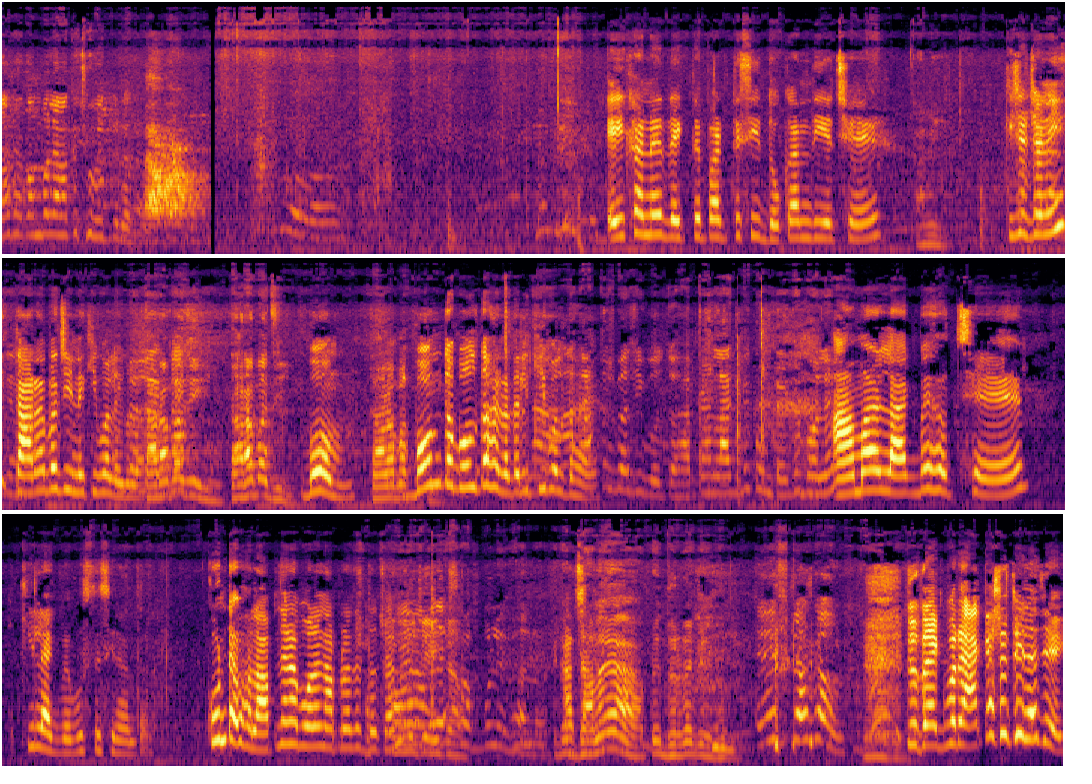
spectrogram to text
কথা কম বলে আমাকে ছবি তুলে দাও এইখানে দেখতে পারতেছি দোকান দিয়েছে আমি কিসের জানি? তারাবাজি না কি বলে এগুলো? তারাবাজি তারাবাজি। বোম। তারাবাজি। বোম তো বলতে হয় না তাহলে কি বলতে হয়? আতশবাজি বলতে হয়। আপনার লাগবে কোনটা? এটা বলে আমার লাগবে হচ্ছে কি লাগবে? বুঝতেছি না তো। কোনটা ভালো? আপনারা বলেন আপনাদের ভালো যে সবগুলোই ভালো। এটা জ্বালায়া আপনি ধরে রাখবেন এখানে। এই স্টক আউট। তো তো একবারে আকাশে চলে যাই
